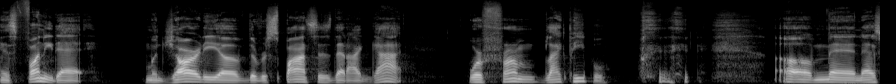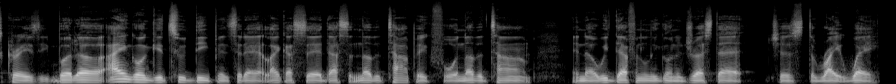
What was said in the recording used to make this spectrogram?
it's funny that majority of the responses that I got were from black people. oh man, that's crazy. But uh, I ain't gonna get too deep into that. Like I said, that's another topic for another time, and uh, we definitely gonna address that just the right way.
